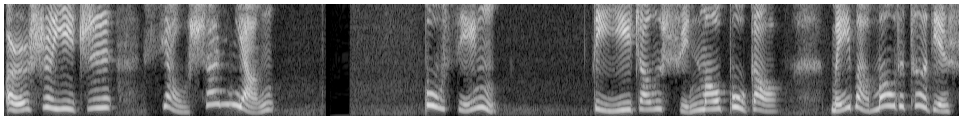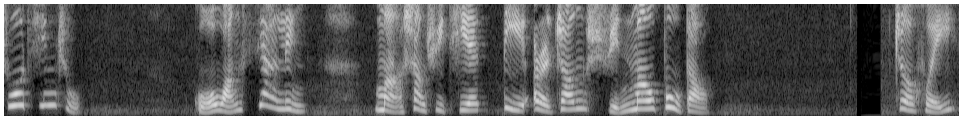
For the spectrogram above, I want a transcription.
而是一只小山羊。不行，第一张寻猫布告没把猫的特点说清楚。国王下令，马上去贴第二张寻猫布告。这回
